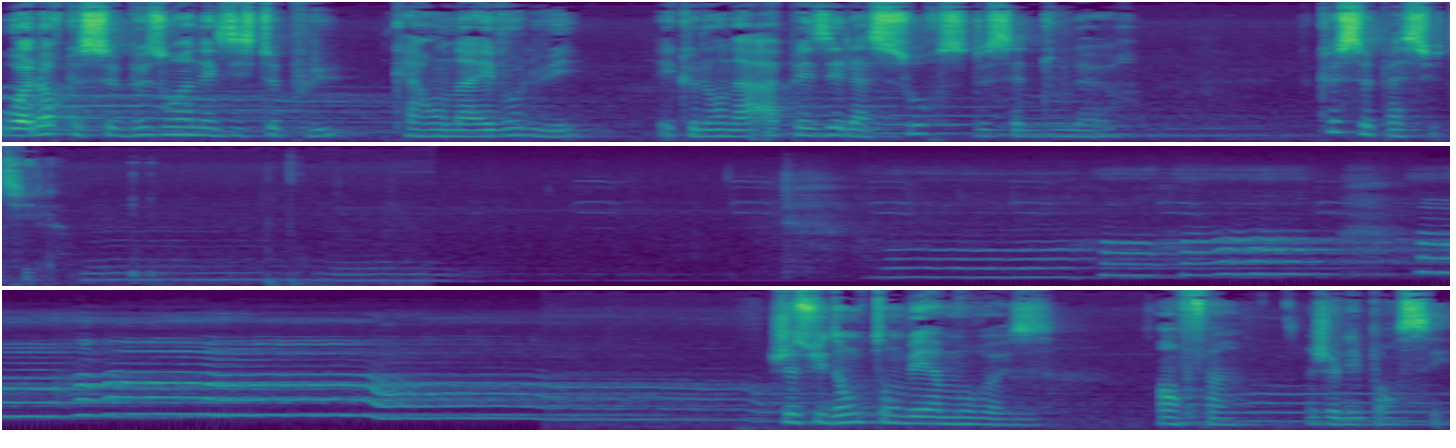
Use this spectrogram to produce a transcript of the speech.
ou alors que ce besoin n'existe plus, car on a évolué, et que l'on a apaisé la source de cette douleur, que se passe-t-il? Je suis donc tombée amoureuse. Enfin, je l'ai pensé.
